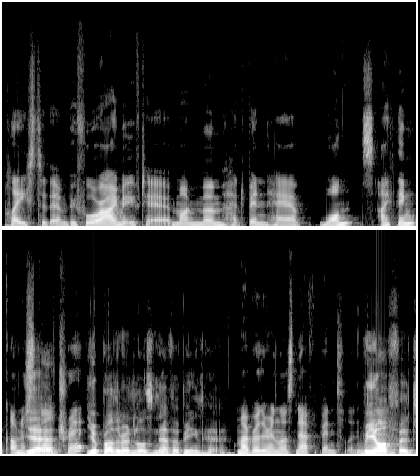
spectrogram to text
place to them. Before I moved here, my mum had been here once, I think, on a Yeah. school trip. Your brother-in-law's never been here. My brother-in-law's never been to London. We offered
